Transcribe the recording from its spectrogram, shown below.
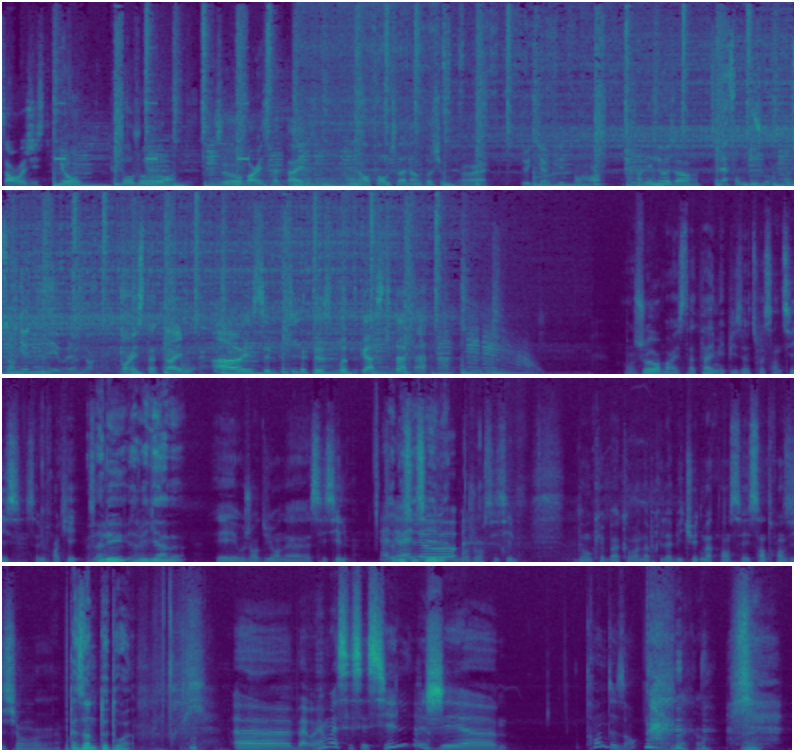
Ça enregistre. Yo, bonjour. Bonjour, Barista Time. On est en forme, ça, dans l'impression. Ouais, deux cafés devant moi. Travailleuse, hein. C'est la forme du jour. On s'organiser, voilà. Barista Time. Ah oui, c'est le titre de ce podcast. Bonjour, Barista Time, épisode 66. Salut Francky. salut, salut Gab. Et aujourd'hui, on a Cécile. Hello, Salut, hello. Cécile. Bonjour Cécile. Donc, bah, comme on a pris l'habitude, maintenant, c'est sans transition. euh, Présente-toi. Euh, bah ouais, moi c'est Cécile, j'ai euh, 32 ans. D'accord.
